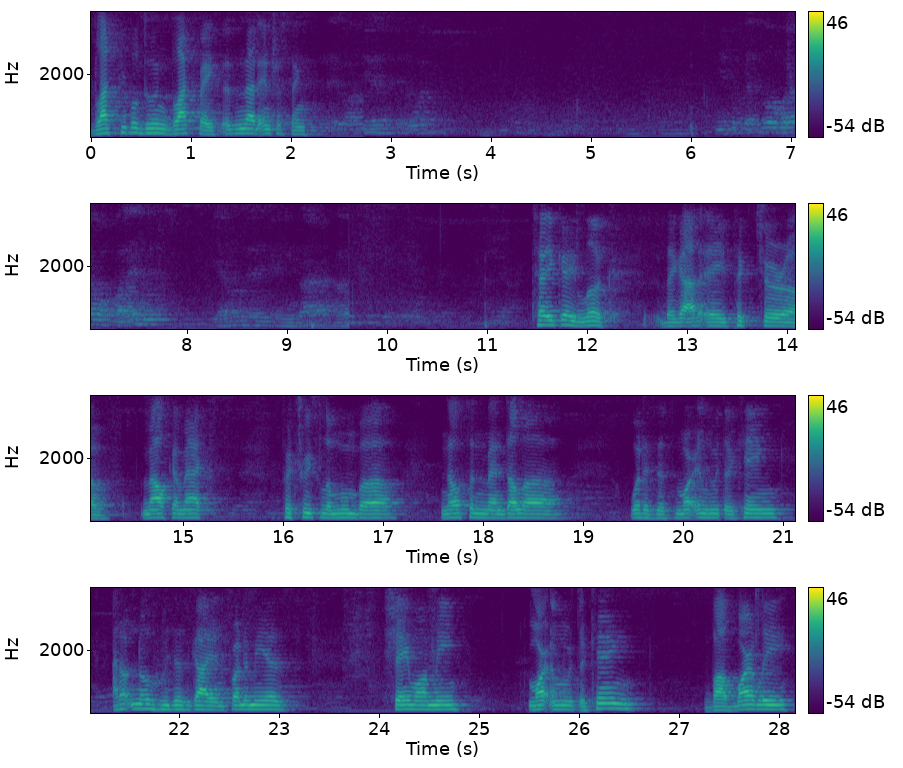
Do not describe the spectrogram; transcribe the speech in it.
black people doing blackface, isn't that interesting? Take a look. They got a picture of Malcolm X, Patrice Lumumba, Nelson Mandela, what is this, Martin Luther King. I don't know who this guy in front of me is. Shame on me. Martin Luther King, Bob Marley.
